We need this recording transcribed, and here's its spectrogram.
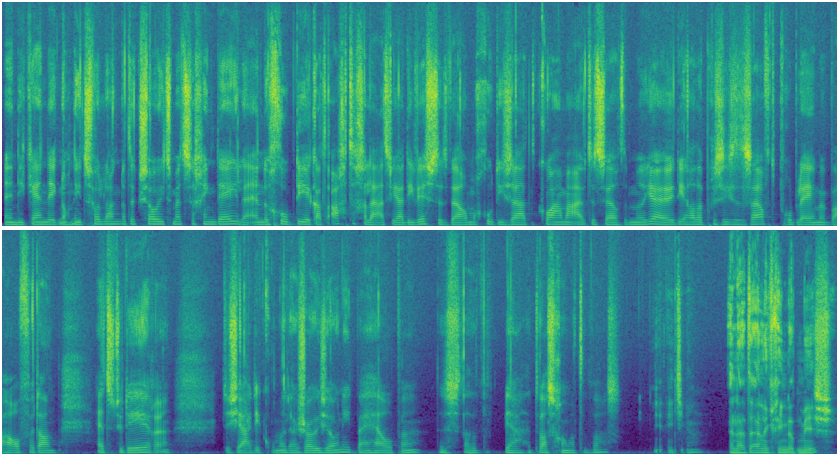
En die kende ik nog niet zo lang dat ik zoiets met ze ging delen. En de groep die ik had achtergelaten, ja, die wist het wel. Maar goed, die zaten, kwamen uit hetzelfde milieu. Die hadden precies dezelfde problemen, behalve dan het studeren. Dus ja, die konden daar sowieso niet bij helpen. Dus dat, ja, het was gewoon wat het was. Jeetje. En uiteindelijk ging dat mis?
